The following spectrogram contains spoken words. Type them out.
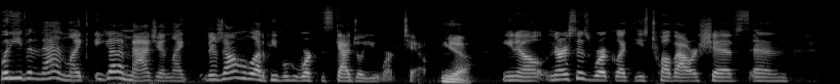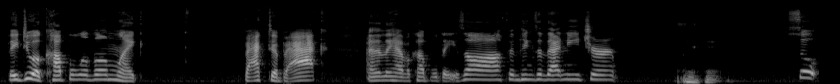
But even then, like you gotta imagine, like there's not a whole lot of people who work the schedule you work too. yeah, You know, nurses work like these 12 hour shifts and they do a couple of them like back to back and then they have a couple days off and things of that nature. Mhm. So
